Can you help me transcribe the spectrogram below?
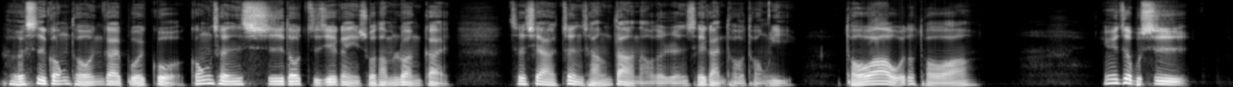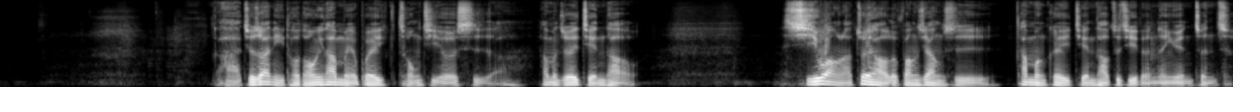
合适公投应该不会过，工程师都直接跟你说他们乱盖，这下正常大脑的人谁敢投同意？投啊，我都投啊，因为这不是。啊，就算你投同意，他们也不会重启核四啊，他们只会检讨。希望啦，最好的方向是他们可以检讨自己的能源政策。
